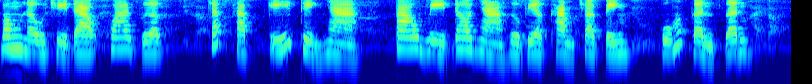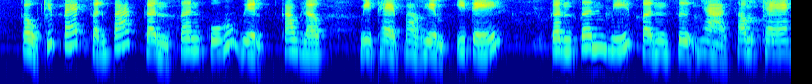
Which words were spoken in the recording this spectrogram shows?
bông lầu chỉ đạo khoa dược, chấp sập ký thỉnh nhà, bao mì đo nhà hư việc khảm trò bình của cần dân. Cầu tiếp bét phấn bác cần dân của huyện Cao Lộc, mì thẻ bảo hiểm y tế, cần dân mỹ phần dự nhà xong tre,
